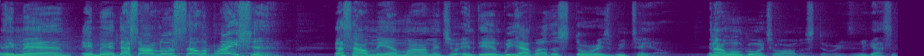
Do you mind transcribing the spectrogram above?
Amen. Amen. That's our little celebration. That's how me and mom enjoy. And then we have other stories we tell. And I won't go into all the stories. We got some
